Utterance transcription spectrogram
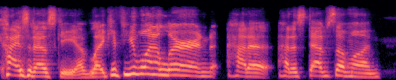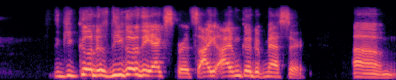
Kaja Sadowski of like if you want to learn how to how to stab someone, you go to you go to the experts. I I'm good at Messer. Um,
